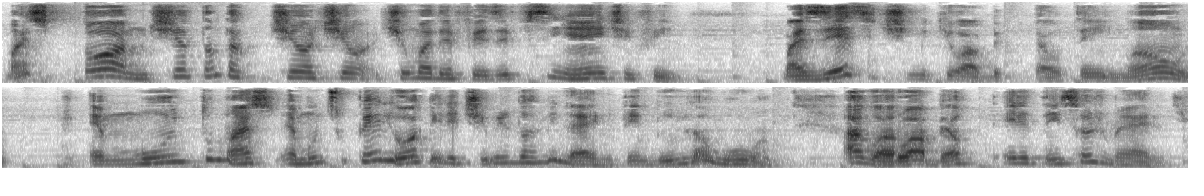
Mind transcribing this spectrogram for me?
mas só, não tinha tanta. Tinha, tinha, tinha uma defesa eficiente, enfim. Mas esse time que o Abel tem em mão é muito mais é muito superior àquele time de 2010, não tem dúvida alguma. Agora, o Abel ele tem seus méritos.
